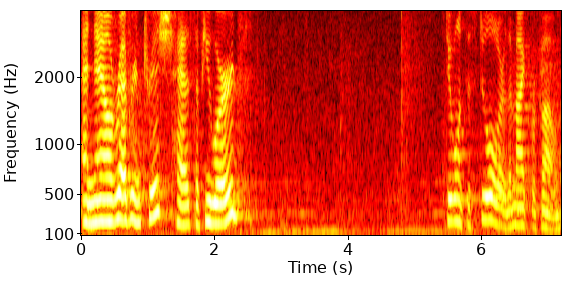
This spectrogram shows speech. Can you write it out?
And now Reverend Trish has a few words. Do you want the stool or the microphone?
